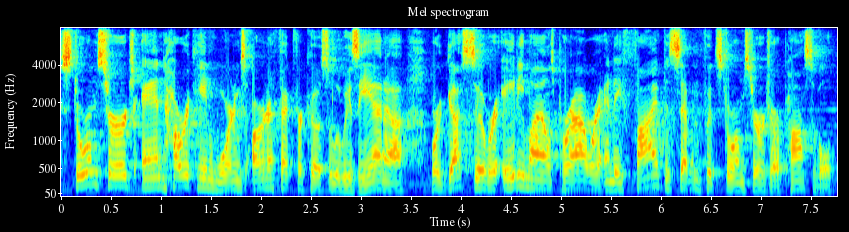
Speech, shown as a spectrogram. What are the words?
Storm surge and hurricane warnings are in effect for coastal Louisiana, where gusts over 80 miles per hour and a 5 to 7 foot storm surge are possible.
